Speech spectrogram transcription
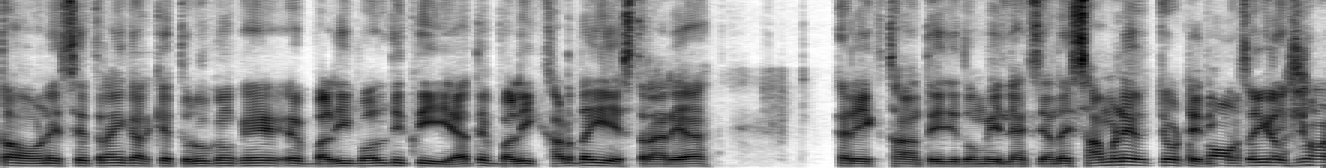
ਤਾਂ ਹੁਣ ਇਸੇ ਤਰ੍ਹਾਂ ਹੀ ਕਰਕੇ ਤੁਰੂ ਕਿਉਂਕਿ ਬਲੀ ਬੁੱਲ ਦੀ ਧੀ ਹੈ ਤੇ ਬਲੀ ਖੜਦਾ ਹੀ ਇਸ ਤਰ੍ਹਾਂ ਰਿਹਾ। ਹਰੇਕ ਥਾਂ ਤੇ ਜਦੋਂ ਮੇਲਿਆਂ 'ਚ ਜਾਂਦਾ। ਸਾਹਮਣੇ ਝੋਟੇ ਦੀ ਕੌਣ ਸਹੀ ਦੇਖ। ਲਓ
